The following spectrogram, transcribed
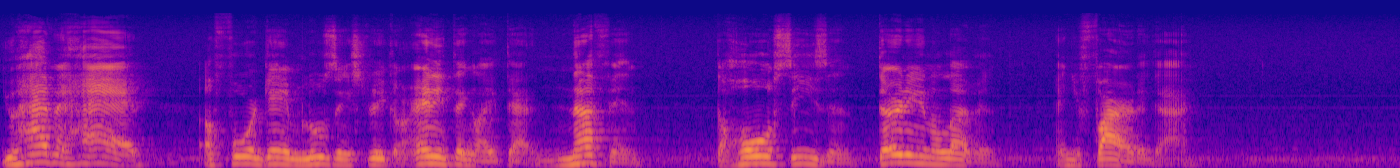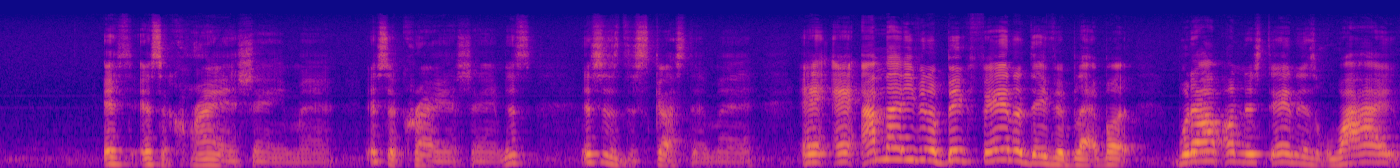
you haven't had a four game losing streak or anything like that. Nothing. The whole season, 30 and 11, and you fired a guy. It's it's a crying shame, man. It's a crying shame. This this is disgusting, man. And, and I'm not even a big fan of David Blatt, but what I understand is why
